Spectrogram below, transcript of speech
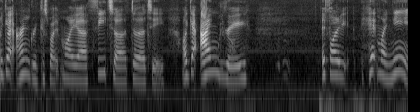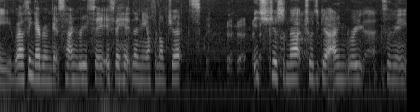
I get angry because my my uh, feet are dirty. I get angry if I hit my knee. Well, I think everyone gets angry if they if they hit their knee off an object. It's just natural to get angry for me.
